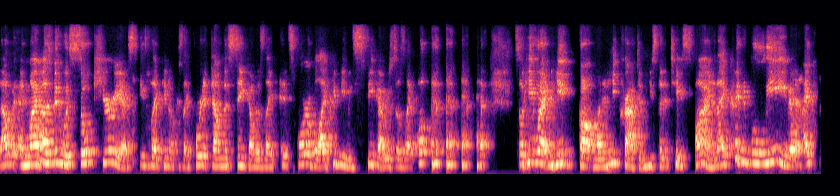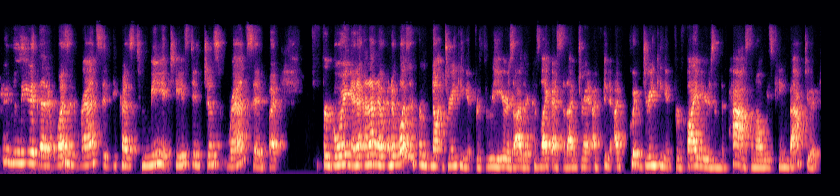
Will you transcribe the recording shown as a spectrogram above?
that would, and my husband was so curious. He's like, you know, because I poured it down the sink. I was like, it's horrible. I couldn't even speak. I was just like, oh. so he went and he got one and he cracked it and he said, it tastes fine. And I couldn't believe it. I couldn't believe it that it wasn't rancid because to me, it tasted just rancid. But for going and, and I know and it wasn't from not drinking it for three years either because like I said I've drank I've been I've quit drinking it for five years in the past and always came back to it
